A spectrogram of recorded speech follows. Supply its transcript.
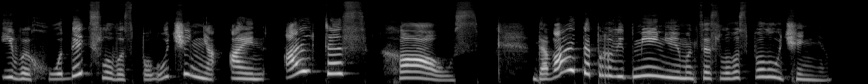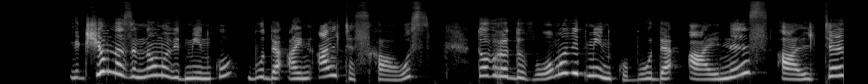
і виходить словосполучення ein altes Haus. Давайте провідмінюємо це словосполучення. Якщо в наземному відмінку буде ein altes Haus, то в родовому відмінку буде eines alten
